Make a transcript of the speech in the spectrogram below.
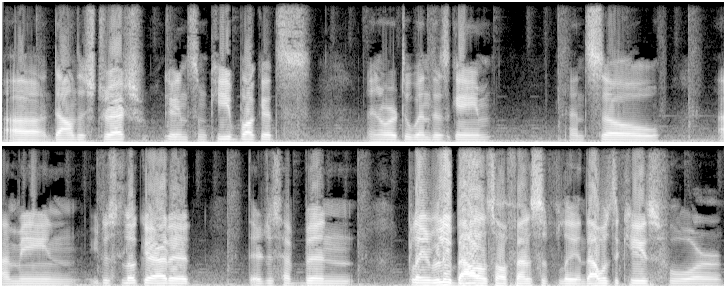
uh, down the stretch, getting some key buckets in order to win this game. And so, I mean, you just look at it, they just have been playing really balanced offensively, and that was the case for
